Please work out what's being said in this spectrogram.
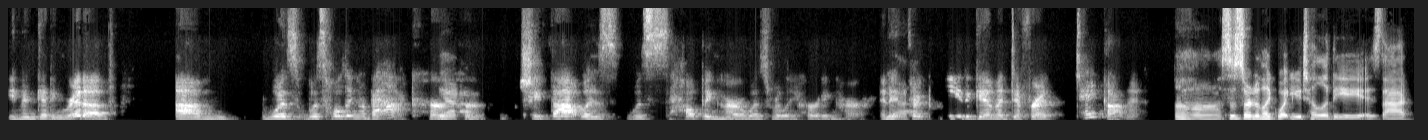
even getting rid of um, was was holding her back. Her yeah. her she thought was was helping her was really hurting her. And yeah. it took me to give a different take on it. Uh-huh. So sort of like what utility is that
